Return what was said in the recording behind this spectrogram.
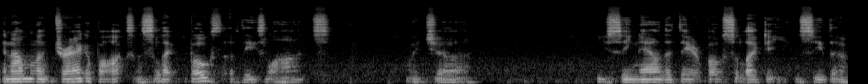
and I'm going to drag a box and select both of these lines which uh, you see now that they are both selected you can see the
